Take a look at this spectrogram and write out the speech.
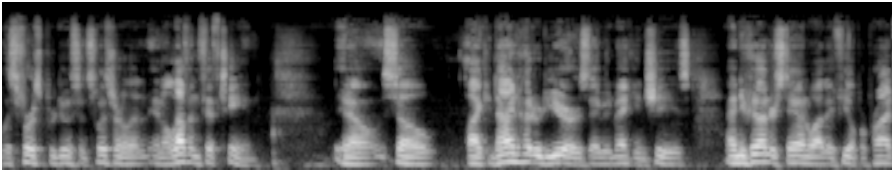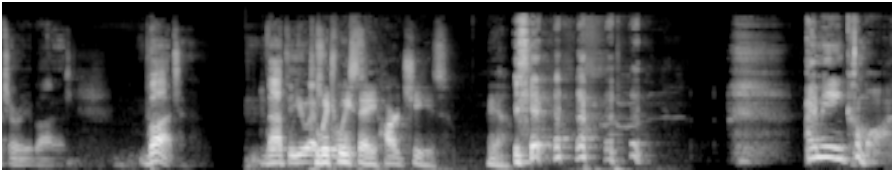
was first produced in Switzerland in 1115. You know, so like 900 years they've been making cheese, and you can understand why they feel proprietary about it but not the U.S. To which rules. we say hard cheese. Yeah. I mean, come on.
